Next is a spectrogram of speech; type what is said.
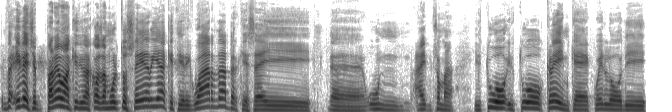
invece parliamo anche di una cosa molto seria che ti riguarda perché sei eh, un hai, insomma il tuo, il tuo claim che è quello di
